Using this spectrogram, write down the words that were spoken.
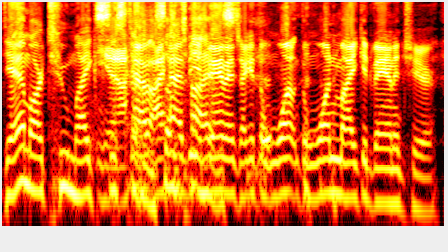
Damn our two mic Yeah, system. I have, I have the advantage. I get the one the one mic advantage here.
